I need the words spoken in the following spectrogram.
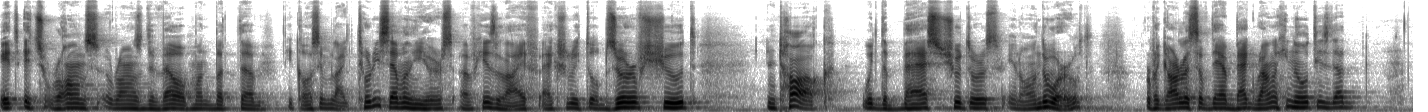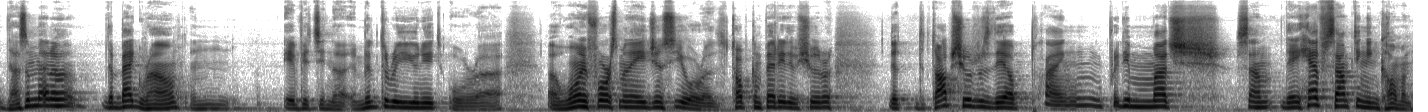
It, it's Ron's Ron's development, but um, it cost him like 37 years of his life actually to observe, shoot, and talk with the best shooters you know in the world, regardless of their background. He noticed that doesn't matter the background and if it's in a, a military unit or a, a law enforcement agency or a top competitive shooter, the, the top shooters they are applying pretty much some. They have something in common,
